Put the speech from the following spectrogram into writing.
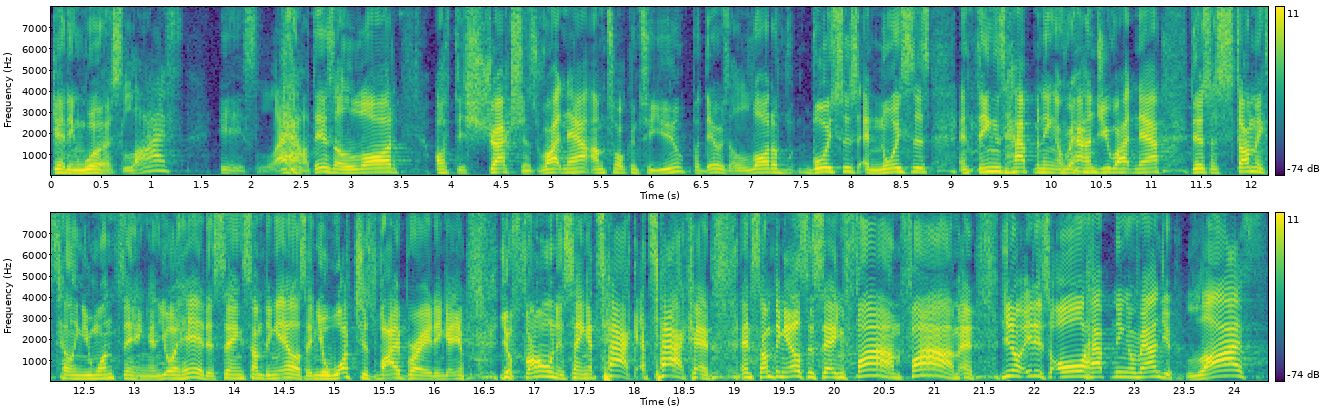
getting worse. Life is loud. There's a lot of distractions. Right now, I'm talking to you, but there is a lot of voices and noises and things happening around you right now. There's a stomach telling you one thing, and your head is saying something else, and your watch is vibrating, and your, your phone is saying attack, attack, and, and something else is saying farm, farm. And you know, it is all happening around you. Life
